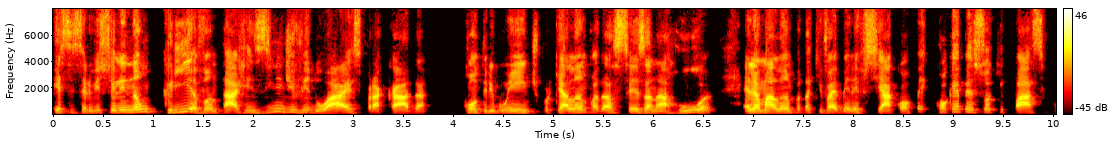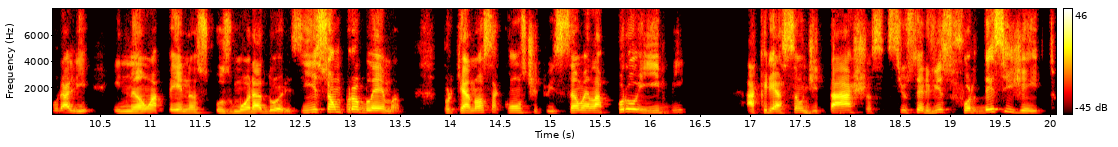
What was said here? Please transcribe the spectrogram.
esse serviço ele não cria vantagens individuais para cada contribuinte, porque a lâmpada acesa na rua, ela é uma lâmpada que vai beneficiar qualquer, pessoa que passe por ali, e não apenas os moradores. E isso é um problema, porque a nossa Constituição, ela proíbe a criação de taxas se o serviço for desse jeito,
